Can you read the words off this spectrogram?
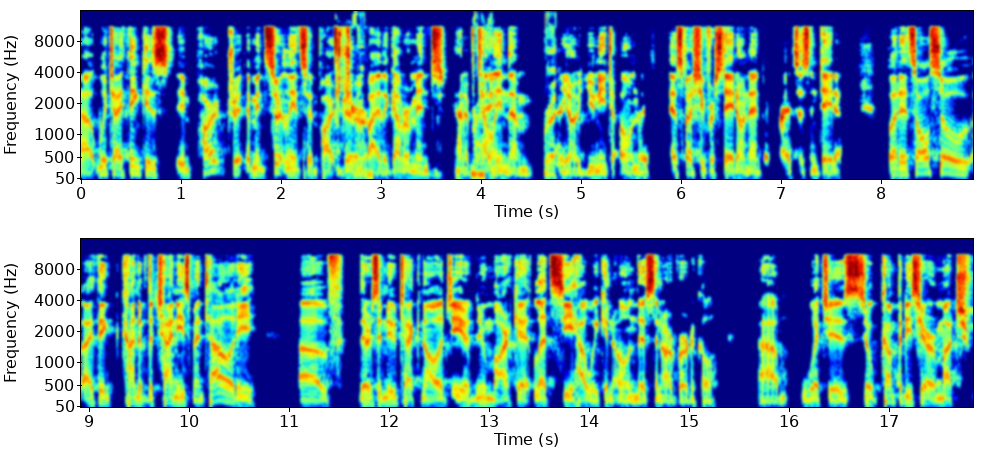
uh, which I think is in part, dri- I mean, certainly it's in part driven Sure. by the government kind of Right. telling them, Right. you know, you need to own this, especially for state owned enterprises and data. But it's also, I think, kind of the Chinese mentality of there's a new technology, a new market. Let's see how we can own this in our vertical. Um, which is so companies here are much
